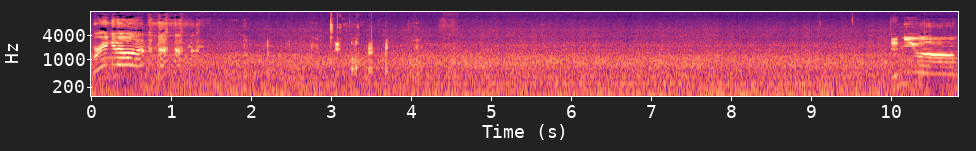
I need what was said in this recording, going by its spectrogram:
Bring it on. Didn't you, um,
